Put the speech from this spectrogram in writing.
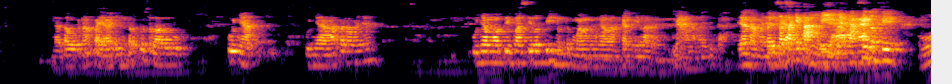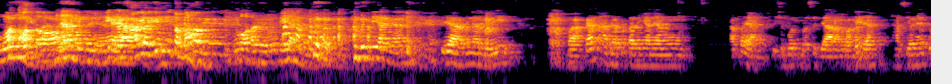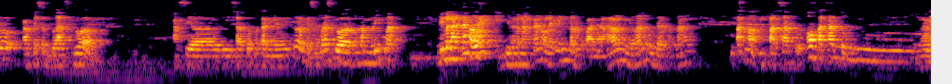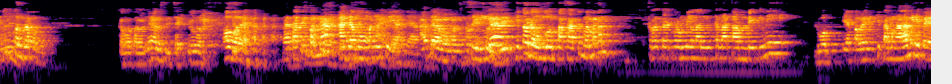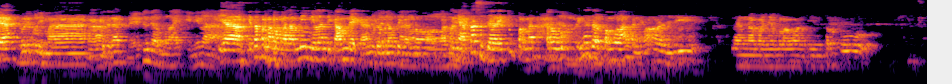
nggak tahu kenapa ya Inter tuh selalu punya punya apa namanya punya motivasi lebih untuk mengalahkan Milan Ya namanya juga. ya namanya juga. sakit hati. Iya, pasti lebih Ngotot dong. Benar gitu. ya. Ini Kayak- kan saya ini terbawa ini. Iya dong. Kemudian kan. Iya benar jadi bahkan ada pertandingan yang apa ya disebut bersejarah banget ya hasilnya itu sampai 11 gol hasil di satu pertandingan itu sampai 11 gol 65 Dimenangkan oleh dimenangkan oleh Inter padahal Milan udah menang 4-0. 4-1 Oh, 4-1. nah, Itu tahun berapa, Bu? kalau tahunnya harus dicek dulu Oh, boleh. Nah, tapi pernah ada momen itu ya. ada momen itu Sehingga kita udah unggul 4-1 memang kan rekor Milan kena comeback ini dua ya kalau yang kita mengalami nih Pak ya 2005 gitu kan. Nah, itu udah mulai inilah. Ya, kita pernah mengalami Milan di comeback kan, udah menang 3-0. Ternyata sejarah itu pernah terulang. Ini adalah pengulangan ya. Ah, jadi yang namanya melawan Inter tuh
